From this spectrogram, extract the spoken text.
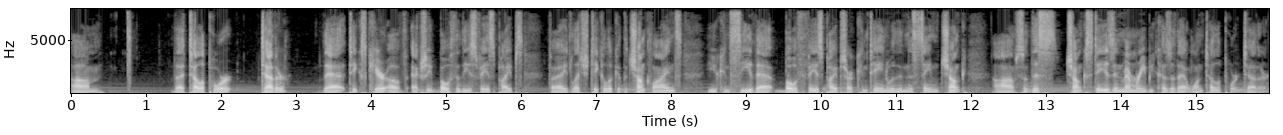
um, the teleport tether that takes care of actually both of these phase pipes. If I let you take a look at the chunk lines, you can see that both phase pipes are contained within the same chunk. Uh, so this chunk stays in memory because of that one teleport tether.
